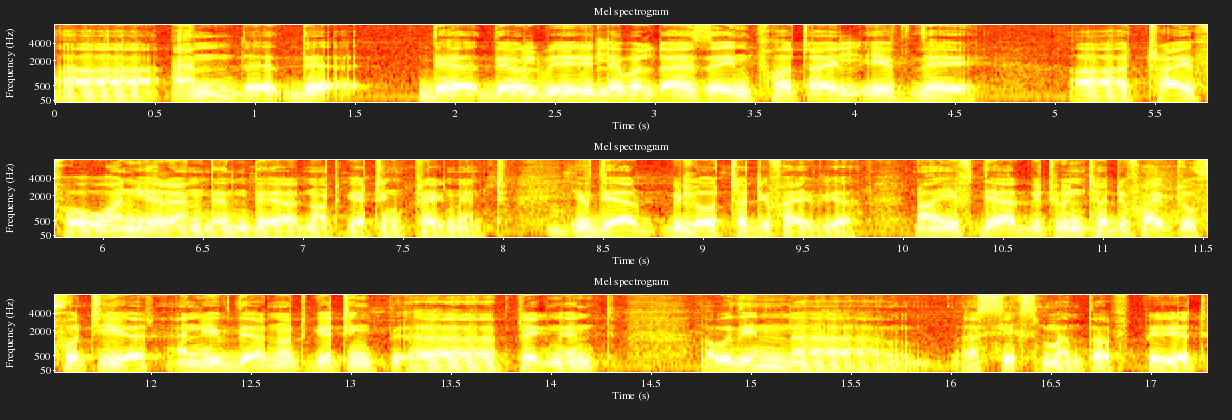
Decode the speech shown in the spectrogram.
uh, and they, they, they will be labeled as infertile if they uh, try for one year and then they are not getting pregnant mm if they are below 35 year. Now, if they are between 35 to 40 year and if they are not getting uh, pregnant uh, within uh, a six month of period,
